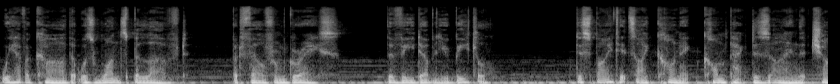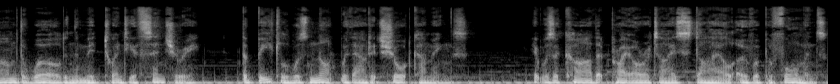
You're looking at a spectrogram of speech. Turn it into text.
we have a car that was once beloved, but fell from grace, the VW Beetle. Despite its iconic compact design that charmed the world in the mid-20th century, the Beetle was not without its shortcomings. It was a car that prioritized style over performance,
